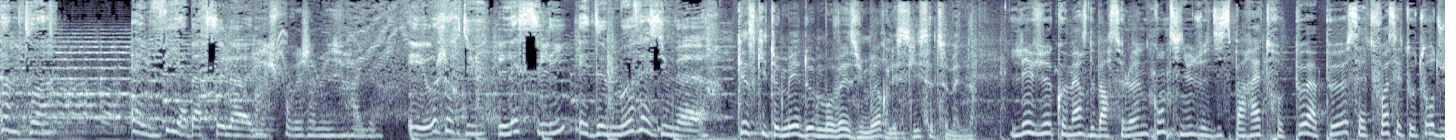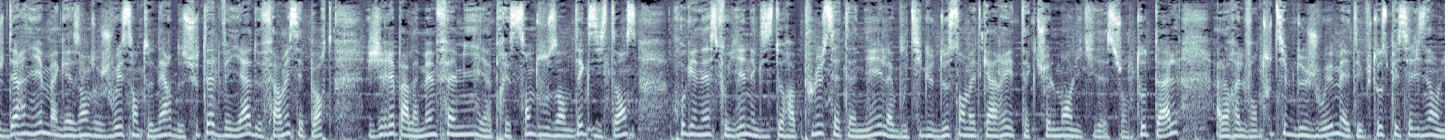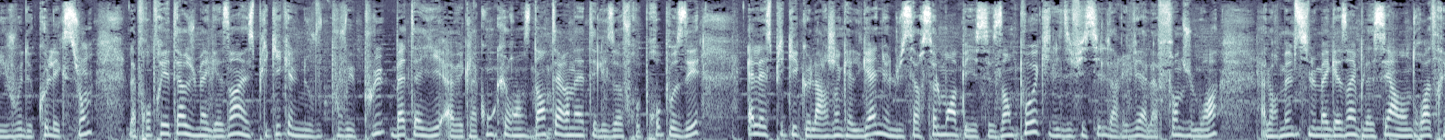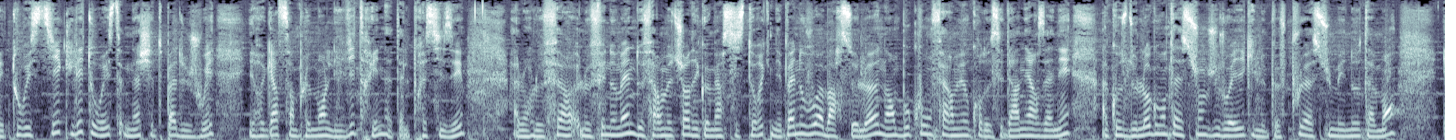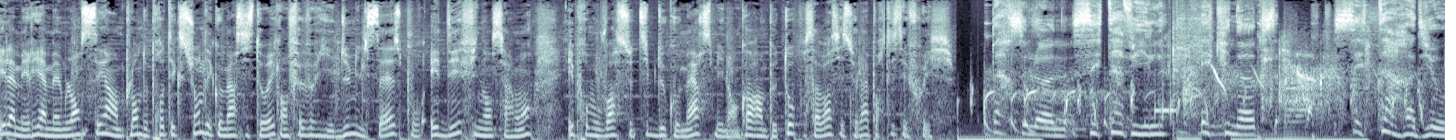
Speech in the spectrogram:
Comme toi, elle vit à Barcelone. Je pourrais jamais vivre ailleurs. Et aujourd'hui, Leslie est de mauvaise humeur. Qu'est-ce qui te met de mauvaise humeur, Leslie, cette semaine? Les vieux commerces de Barcelone continuent de disparaître peu à peu. Cette fois, c'est au tour du dernier magasin de jouets centenaire de Ciutat de fermer ses portes. Géré par la même famille et après 112 ans d'existence, Roganes Foyer n'existera plus cette année. La boutique de 200 mètres carrés est actuellement en liquidation totale. Alors, elle vend tout type de jouets, mais était plutôt spécialisée dans les jouets de collection. La propriétaire du magasin a expliqué qu'elle ne pouvait plus batailler avec la concurrence d'Internet et les offres proposées. Elle a expliqué que l'argent qu'elle gagne lui sert seulement à payer ses impôts et qu'il est difficile d'arriver à la fin du mois. Alors même si le magasin est placé à un endroit très touristique, les touristes n'achètent pas de jouets, ils regardent simplement les vitrines, a-t-elle précisé. Alors le, phénomène de fermeture des commerces historiques n'est pas nouveau à Barcelone. Hein. Beaucoup ont fermé au cours de ces dernières années à cause de l'augmentation du loyer qu'ils ne peuvent plus assumer notamment. Et la mairie a même lancé un plan de protection des commerces historiques en février 2016 pour aider financièrement et promouvoir ce type de commerce, mais il est encore un peu tôt pour savoir si cela a porté ses fruits. Barcelone, c'est ta ville. Equinox, c'est ta radio.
